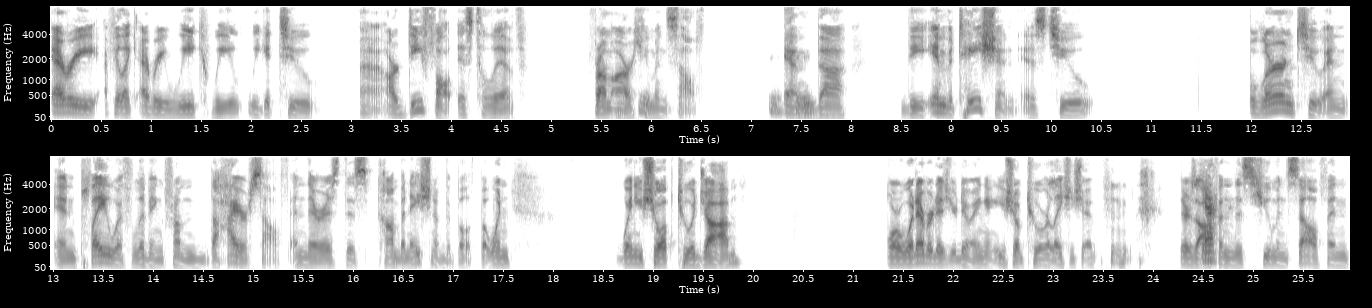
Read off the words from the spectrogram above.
every, I feel like every week we we get to uh, our default is to live from our mm-hmm. human self, mm-hmm. and uh, the invitation is to learn to and and play with living from the higher self. And there is this combination of the both. But when when you show up to a job or whatever it is you're doing, and you show up to a relationship, there's yeah. often this human self and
